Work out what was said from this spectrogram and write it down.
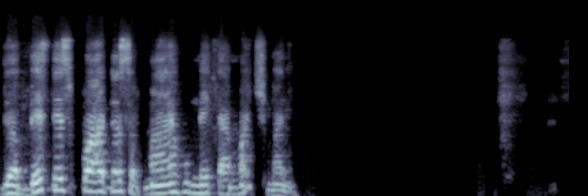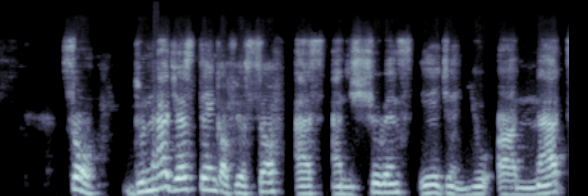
there are business partners of mine who make that much money. So do not just think of yourself as an insurance agent. You are not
